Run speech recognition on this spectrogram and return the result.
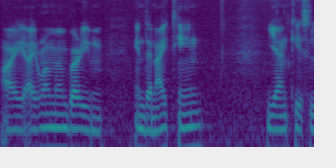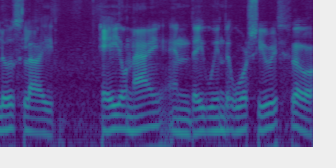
I, I remember in in the 19 Yankees lose like eight or nine, and they win the World Series. So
